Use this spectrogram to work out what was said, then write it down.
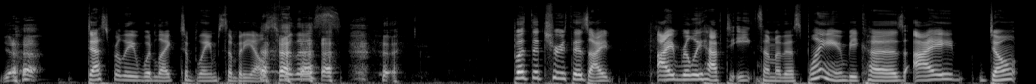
yeah. Desperately would like to blame somebody else for this. but the truth is, I I really have to eat some of this blame because I don't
